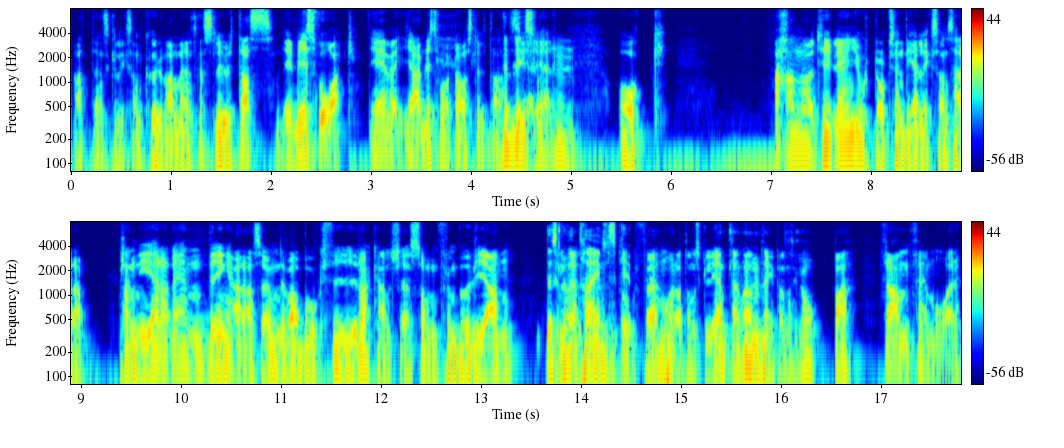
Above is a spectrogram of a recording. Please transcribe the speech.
Att den ska liksom kurvan när den ska slutas. Det blir svårt. Det är jävligt svårt att avsluta Det blir serier. svårt. Mm. Och han har tydligen gjort också en del liksom så här planerade ändringar. Alltså om det var bok fyra kanske som från början Det skulle vara timeskip. Fem år. Att de skulle egentligen ha Mm. tänkt att han skulle hoppa fram fem år.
